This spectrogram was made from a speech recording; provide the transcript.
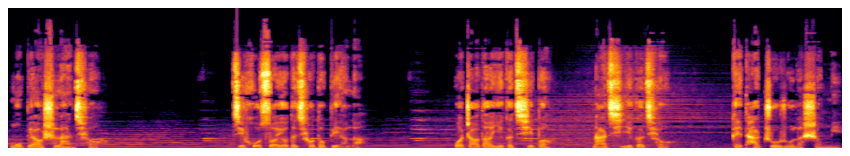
目标是篮球，几乎所有的球都瘪了。我找到一个气泵。拿起一个球，给他注入了生命。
